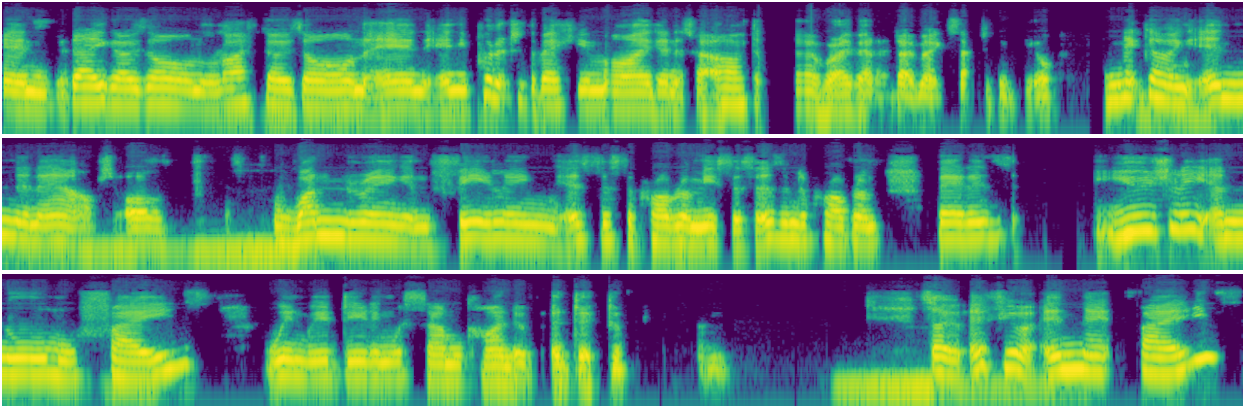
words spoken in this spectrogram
And the day goes on or life goes on and, and you put it to the back of your mind and it's like, oh, don't worry about it. Don't make such a big deal. And that going in and out of wondering and feeling, is this a problem? Yes, this isn't a problem. That is usually a normal phase when we're dealing with some kind of addictive. So if you're in that phase,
